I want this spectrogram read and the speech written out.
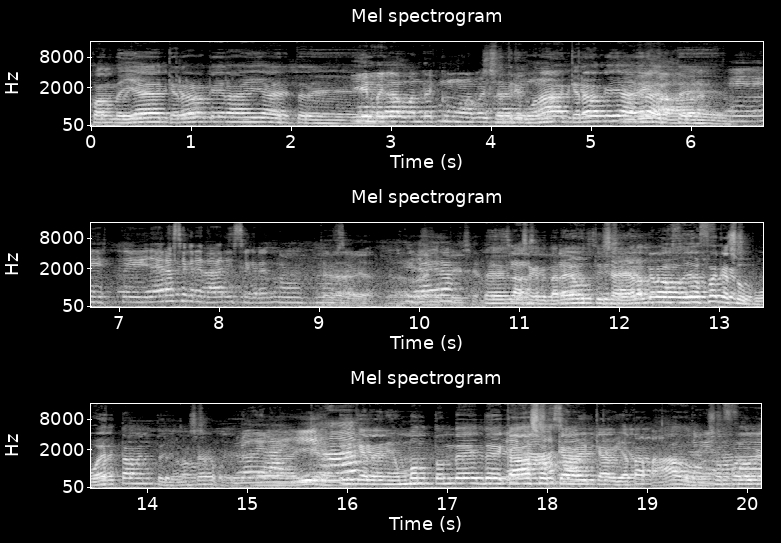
cuando ella, que era lo que era ella, este, Y en de, verdad Wanda es como una de persona que- tribunal, que era lo que ella era, este, Eh, este, ella era secretaria, secret, no, no sé. Ella Ella era- eh, la secretaria de justicia. Ella lo que lo jodió fue que supuestamente, yo no sé, porque Lo de la Ahí, hija... y que tenía un montón de, de casos que, que había tapado. Que había Eso fue lo que.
